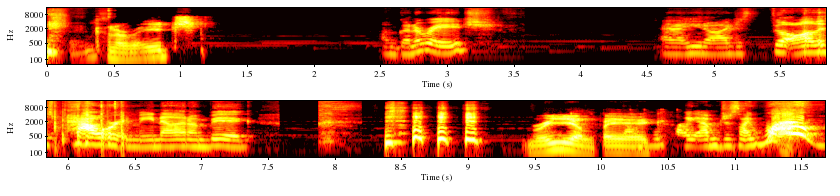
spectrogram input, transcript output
Thanks. Gonna rage. I'm gonna rage, and I, you know I just feel all this power in me now that I'm big. Real I'm big. just like, I'm just like wow.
